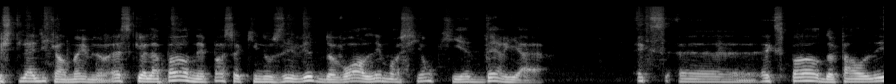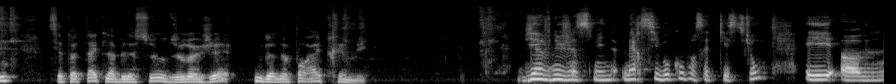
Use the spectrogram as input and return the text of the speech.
Mais je te la lis quand même. Est-ce que la peur n'est pas ce qui nous évite de voir l'émotion qui est derrière? Euh, expert de parler, c'est peut-être la blessure du rejet ou de ne pas être aimé. Bienvenue Jasmine, merci beaucoup pour cette question. Et euh,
